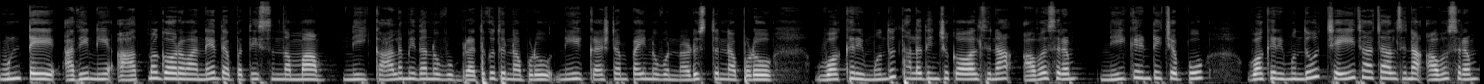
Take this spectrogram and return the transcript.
ఉంటే అది నీ ఆత్మగౌరవాన్నే దెబ్బతీస్తుందమ్మా. నీ కాళ్ళ మీద నువ్వు బ్రతుకుతున్నప్పుడు నీ కష్టంపై నువ్వు నడుస్తున్నప్పుడు ఒకరి ముందు తలదించుకోవాల్సిన అవసరం నీకేంటి చెప్పు? ఒకరి ముందు చేయి చాచాల్సిన అవసరం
